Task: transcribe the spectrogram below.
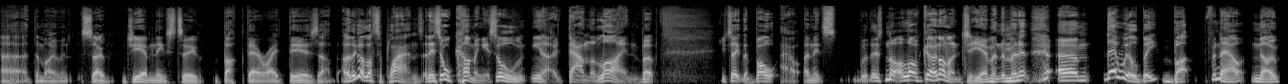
Uh, at the moment, so GM needs to buck their ideas up. Oh, they've got lots of plans, and it's all coming. It's all you know down the line, but you take the bolt out and it's well, there's not a lot going on at GM at the minute. Um, there will be, but for now, no.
